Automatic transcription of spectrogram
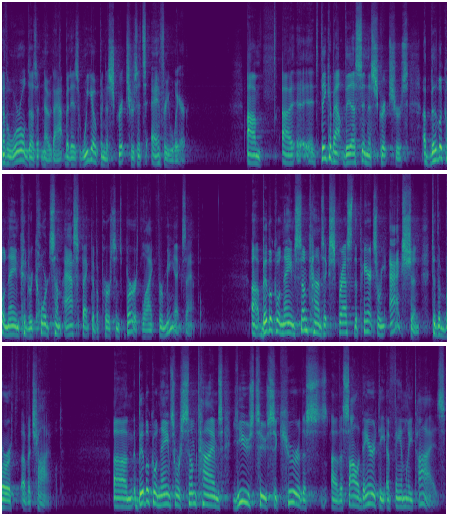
Now, the world doesn't know that, but as we open the scriptures, it's everywhere. Um, uh, think about this in the scriptures. A biblical name could record some aspect of a person's birth, like for me, example. Uh, biblical names sometimes express the parent's reaction to the birth of a child. Um, biblical names were sometimes used to secure the, uh, the solidarity of family ties.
